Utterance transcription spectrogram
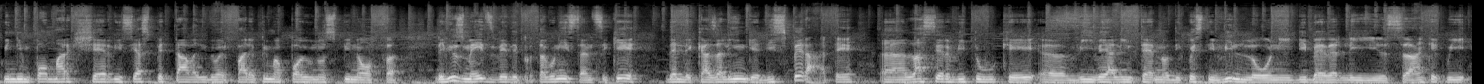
quindi un po' Mark Sherry si aspettava di dover fare prima o poi uno spin-off. The Views Mates vede protagonista anziché delle casalinghe disperate eh, la servitù che eh, vive all'interno di questi villoni di Beverly Hills, anche qui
